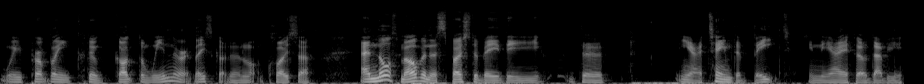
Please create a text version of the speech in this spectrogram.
we probably could have got the win or at least got it a lot closer. And North Melbourne is supposed to be the the you know team to beat in the AFLW.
